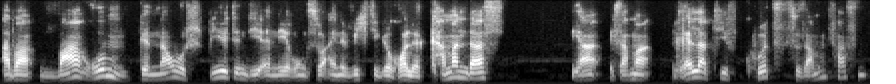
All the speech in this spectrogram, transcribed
Aber warum genau spielt denn die Ernährung so eine wichtige Rolle? Kann man das ja, ich sag mal, relativ kurz zusammenfassen?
